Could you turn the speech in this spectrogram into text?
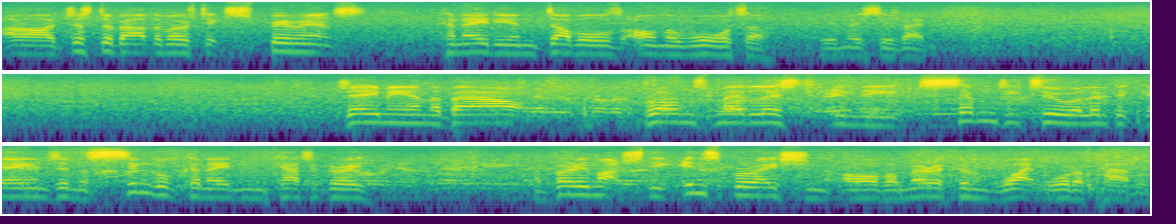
are just about the most experienced Canadian doubles on the water in this event. Jamie in the bow, bronze medalist in the 72 Olympic Games in the single Canadian category, and very much the inspiration of American whitewater paddling.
